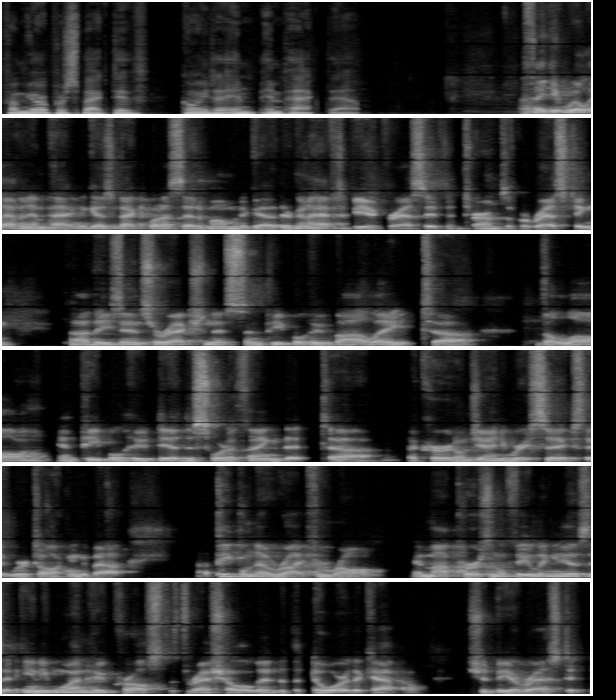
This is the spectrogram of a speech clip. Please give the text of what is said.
from your perspective, going to in, impact them? I think it will have an impact. It goes back to what I said a moment ago. They're going to have to be aggressive in terms of arresting uh, these insurrectionists and people who violate uh, the law and people who did the sort of thing that uh, occurred on January 6th that we're talking about. Uh, people know right from wrong. And my personal feeling is that anyone who crossed the threshold into the door of the Capitol should be arrested.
